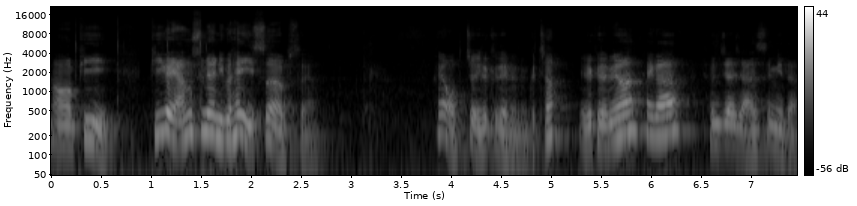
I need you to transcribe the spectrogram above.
어, b b가 양수면 이거 해 있어요 없어요? 해 없죠 이렇게 되면은 그쵸? 이렇게 되면 해가 존재하지 않습니다.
